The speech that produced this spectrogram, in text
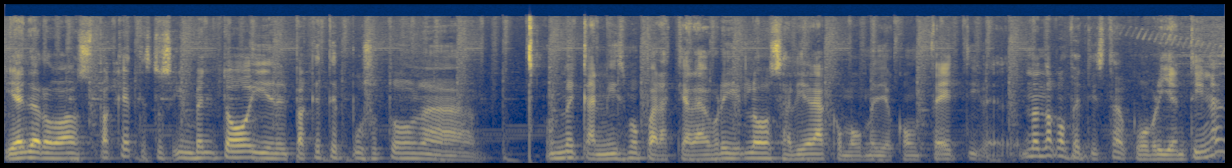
y a él le robaban sus paquetes. Entonces inventó y en el paquete puso todo una- un mecanismo para que al abrirlo saliera como medio confeti, no, no confetista, como brillantina.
